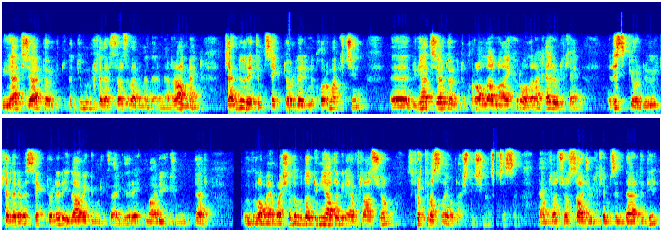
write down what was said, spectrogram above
Dünya Ticaret Örgütü'nde tüm ülkeler söz vermelerine rağmen kendi üretim sektörlerini korumak için e, Dünya Ticaret Örgütü kurallarına aykırı olarak her ülke risk gördüğü ülkelere ve sektörlere ilave gümrük vergileri, ek mali yükümlülükler uygulamaya başladı. Bu da dünyada bir enflasyon fırtınasına yol açtı işin açıkçası. Enflasyon sadece ülkemizin derdi değil,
